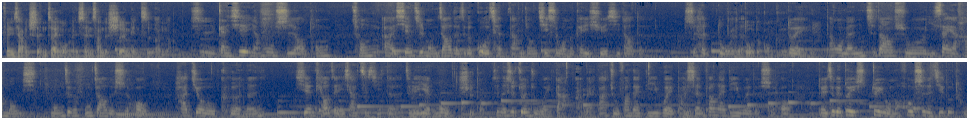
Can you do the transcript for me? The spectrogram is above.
分享神在我们身上的赦免之恩了。是感谢杨牧师哦，同从呃先知蒙召的这个过程当中，嗯、其实我们可以学习到的是很多的很多的功课。对，当我们知道说以赛亚他蒙蒙这个呼召的时候，他就可能先调整一下自己的这个眼目。嗯、是的，真的是尊主为大，把主放在第一位，把神放在第一位的时候，嗯、对这个对对于我们后世的基督徒，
